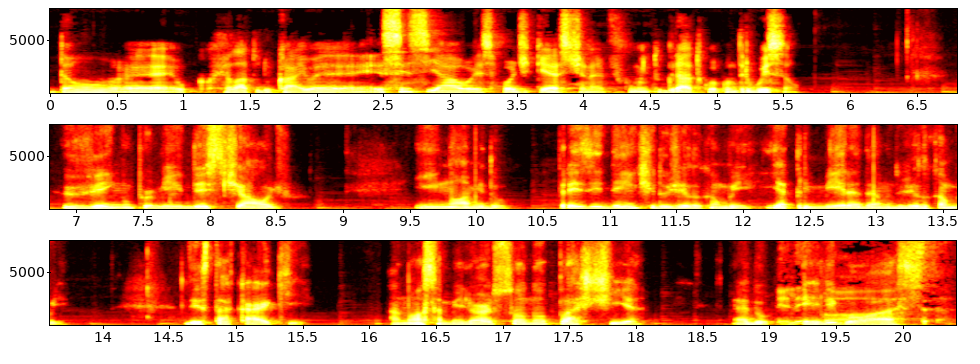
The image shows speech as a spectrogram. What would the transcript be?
Então, é, o relato do Caio é essencial a esse podcast, né? Fico muito grato com a contribuição. Venho por meio deste áudio, em nome do presidente do Gelo Cambuí e a primeira dama do Gelo Cambuí, destacar que a nossa melhor sonoplastia é do Ele, Ele gosta. gosta.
